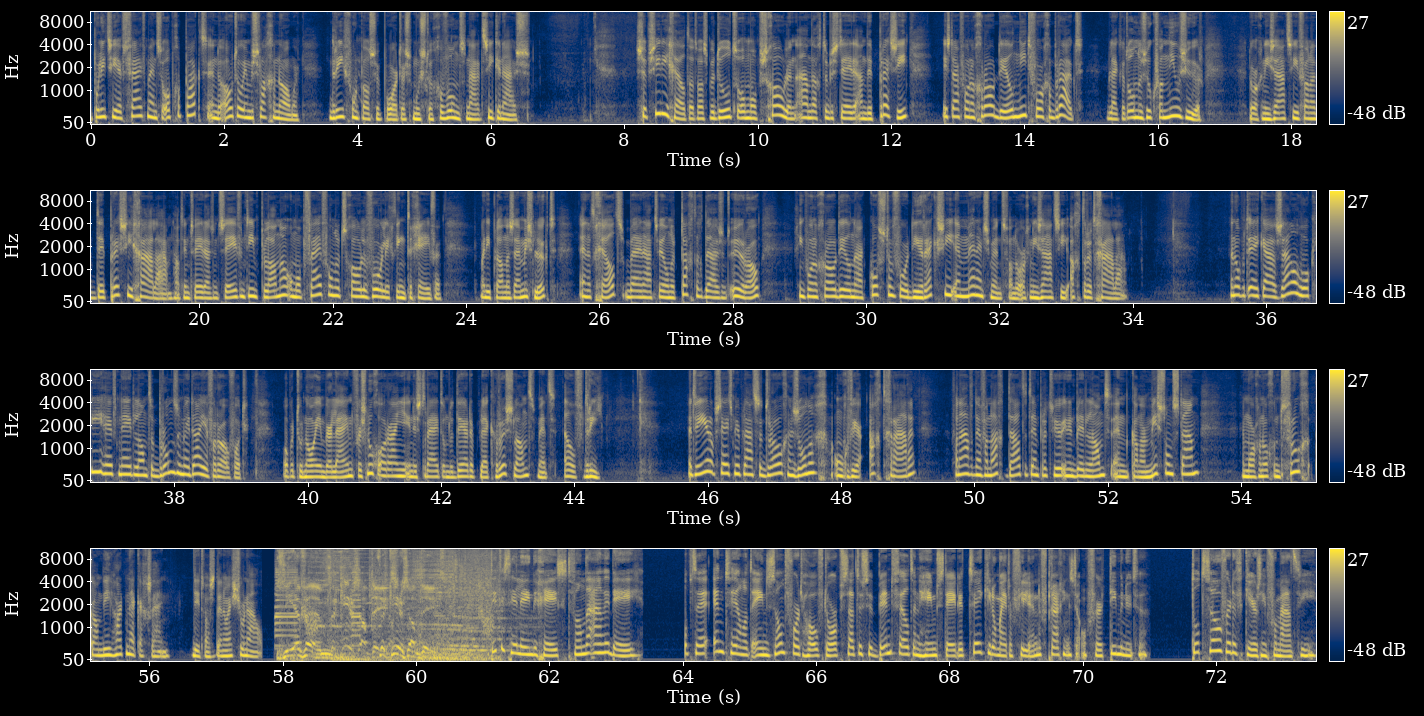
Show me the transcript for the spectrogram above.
De politie heeft vijf mensen opgepakt en de auto in beslag genomen. Drie voetbalsupporters moesten gewond naar het ziekenhuis. Subsidiegeld dat was bedoeld om op scholen aandacht te besteden aan depressie... is daar voor een groot deel niet voor gebruikt, blijkt uit onderzoek van Nieuwsuur. De organisatie van het Depressiegala had in 2017 plannen om op 500 scholen voorlichting te geven. Maar die plannen zijn mislukt en het geld, bijna 280.000 euro ging voor een groot deel naar kosten voor directie en management van de organisatie achter het gala. En op het EK zaalhockey heeft Nederland de bronzen medaille veroverd. Op het toernooi in Berlijn versloeg Oranje in de strijd om de derde plek Rusland met 11-3. Het weer op steeds meer plaatsen droog en zonnig, ongeveer 8 graden. Vanavond en vannacht daalt de temperatuur in het binnenland en kan er mist ontstaan. En morgenochtend vroeg kan die hardnekkig zijn. Dit was het NOS Journaal. ZFM, verkeersupdate. verkeersupdate. Dit is Helene de Geest van de AWB. Op de N201 Zandvoort-Hoofddorp staat tussen Bentveld en Heemstede 2 kilometer file... en de vertraging is daar ongeveer 10 minuten. Tot zover de verkeersinformatie.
